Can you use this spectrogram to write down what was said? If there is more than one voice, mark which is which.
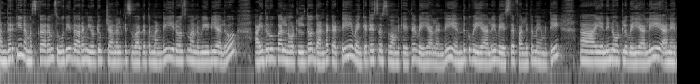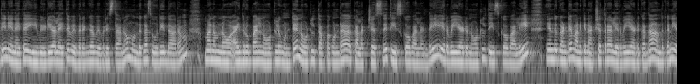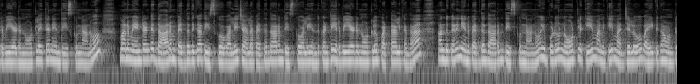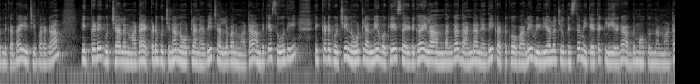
Speaker 1: అందరికీ నమస్కారం. సూది దారం యూట్యూబ్ ఛానల్కి స్వాగతం అండి. ఈరోజు మన వీడియోలో ఐదు రూపాయల నోట్లతో దండ కట్టి వెంకటేశ్వర స్వామికి అయితే వేయాలండి ఎందుకు వేయాలి వేస్తే ఫలితం ఏమిటి? ఎన్ని నోట్లు వేయాలి అనేది నేనైతే ఈ వీడియోలో అయితే వివరంగా వివరిస్తాను. ముందుగా సూది దారం మనం నో ఐదు రూపాయల నోట్లు ఉంటే నోట్లు తప్పకుండా కలెక్ట్ చేసి తీసుకోవాలండి. ఇరవై ఏడు నోట్లు తీసుకోవాలి. ఎందుకంటే మనకి నక్షత్రాలు ఇరవై ఏడు కదా అందుకని ఇరవై ఏడు నోట్లు అయితే నేను తీసుకున్నాను. మనం ఏంటంటే దారం పెద్దదిగా తీసుకోవాలి చాలా పెద్ద దారం తీసుకోవాలి. ఎందుకంటే ఇరవై ఏడు నోట్లు పట్టాలి కదా. అందుకని నేను పెద్ద దారం తీసుకున్నాను. ఇప్పుడు నోట్లకి మనకి మధ్యలో వైట్గా ఉంటుంది కదా ఈ చివరగా. ఇక్కడే గుచ్చాలన్నమాట. ఎక్కడ గుచ్చినా నోట్లు అనేవి చల్లవన్నమాట. అందుకే సూది ఇక్కడ గుచ్చి నోట్లన్నీ ఒకే సైడ్గా ఇలా అందంగా దండ అనేది కట్టుకోవాలి. వీడియోలో చూపిస్తే మీకైతే క్లియర్గా అర్థమవుతుందన్నమాట.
